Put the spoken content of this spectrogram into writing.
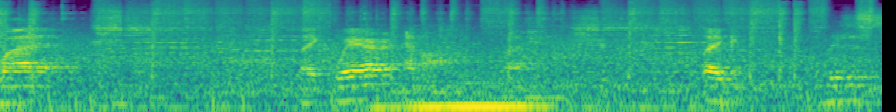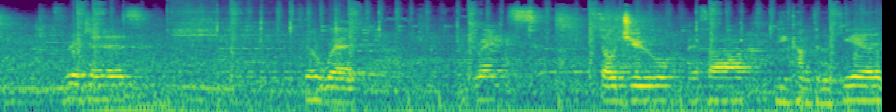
what? Like, where am I? Like, there's just fridges filled with drinks, soju. I saw you come through here,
